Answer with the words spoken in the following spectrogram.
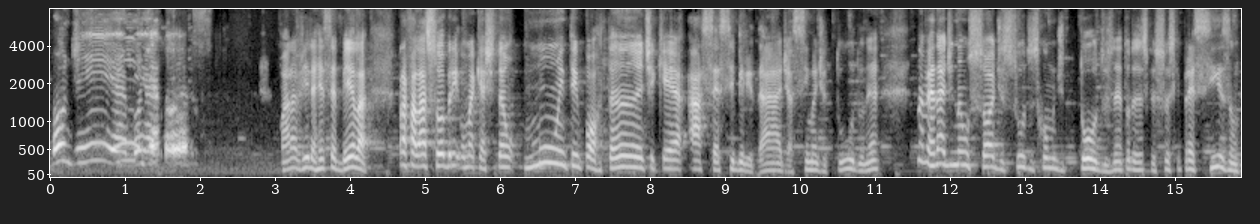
Bom dia, bom dia a todos. Maravilha recebê-la para falar sobre uma questão muito importante que é a acessibilidade, acima de tudo, né? Na verdade, não só de surdos, como de todos, né? Todas as pessoas que precisam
